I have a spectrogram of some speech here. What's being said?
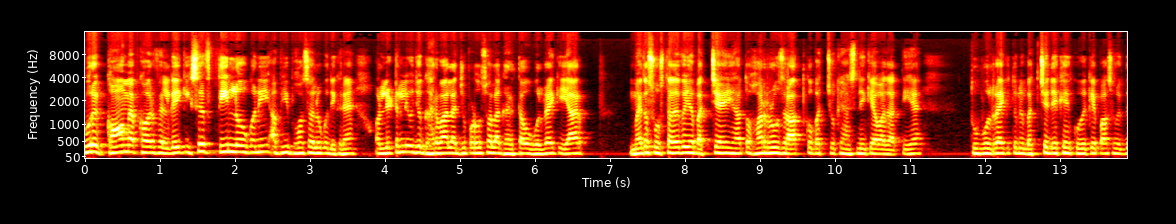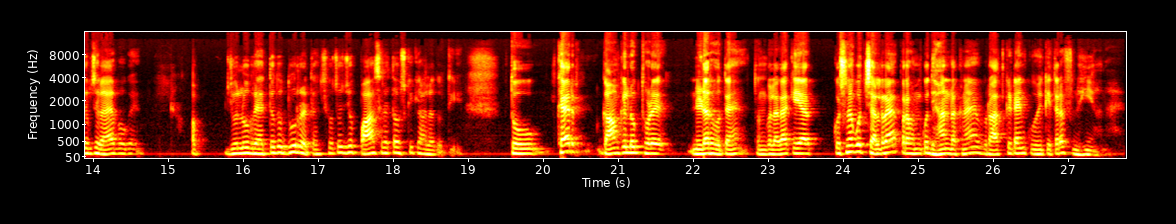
पूरे गाँव में अब खबर फैल गई कि सिर्फ़ तीन लोगों को नहीं, अभी बहुत सारे लोगों को दिख रहे हैं। और लिटरली वो जो घर वाला जो पड़ोस वाला घर था, वो बोल रहा है कि, यार मैं तो सोचता था कि ये बच्चे हैं, यहाँ तो हर रोज रात को बच्चों के हंसने की आवाज़ आती है। तू बोल रहा है कि तूने बच्चे देखे कुएँ के पास और एकदम से गायब हो गए। अब जो लोग रहते तो दूर रहते हैं। सोचो, जो पास रहता है, उसकी क्या हालत होती है? तो खैर, गाँव के लोग थोड़े निडर होते हैं। तो उनको लगा कि यार, कुछ ना कुछ चल रहा है, पर हमको ध्यान रखना है। रात के टाइम कुएँ की तरफ़ नहीं आना है।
